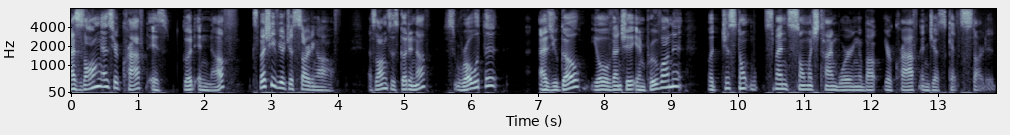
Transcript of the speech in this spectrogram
as long as your craft is good enough, especially if you're just starting off, as long as it's good enough, just roll with it. As you go, you'll eventually improve on it, but just don't spend so much time worrying about your craft and just get started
